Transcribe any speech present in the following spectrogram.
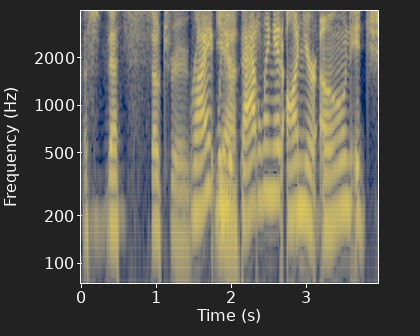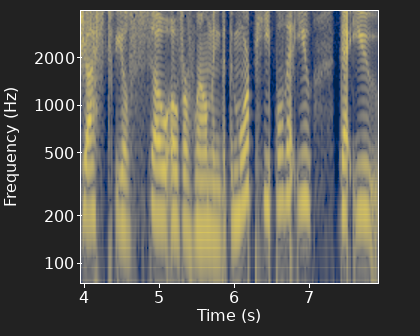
that's that's so true right? When Yeah. you're battling it on your own, it just feels so overwhelming. But the more people that you that you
